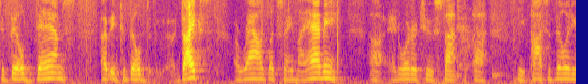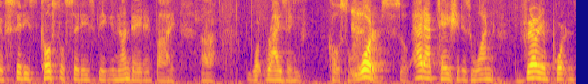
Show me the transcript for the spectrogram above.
to build dams, I mean to build uh, dikes around, let's say, Miami, uh, in order to stop uh, the possibility of cities, coastal cities being inundated by uh, rising coastal waters. So adaptation is one very important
